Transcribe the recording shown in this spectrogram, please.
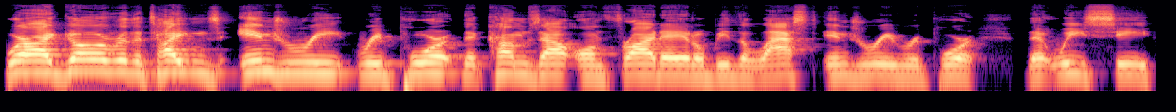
where I go over the Titans injury report that comes out on Friday. It'll be the last injury report that we see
